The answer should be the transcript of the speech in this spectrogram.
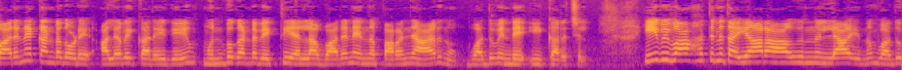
വരനെ കണ്ടതോടെ അലറി കരയുകയും മുൻപ് കണ്ട വ്യക്തിയല്ല വരൻ എന്ന് പറഞ്ഞായിരുന്നു വധുവിന്റെ ഈ കരച്ചിൽ. ഈ വിവാഹത്തിന് തയ്യാറാകുന്നില്ല എന്നും വധു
